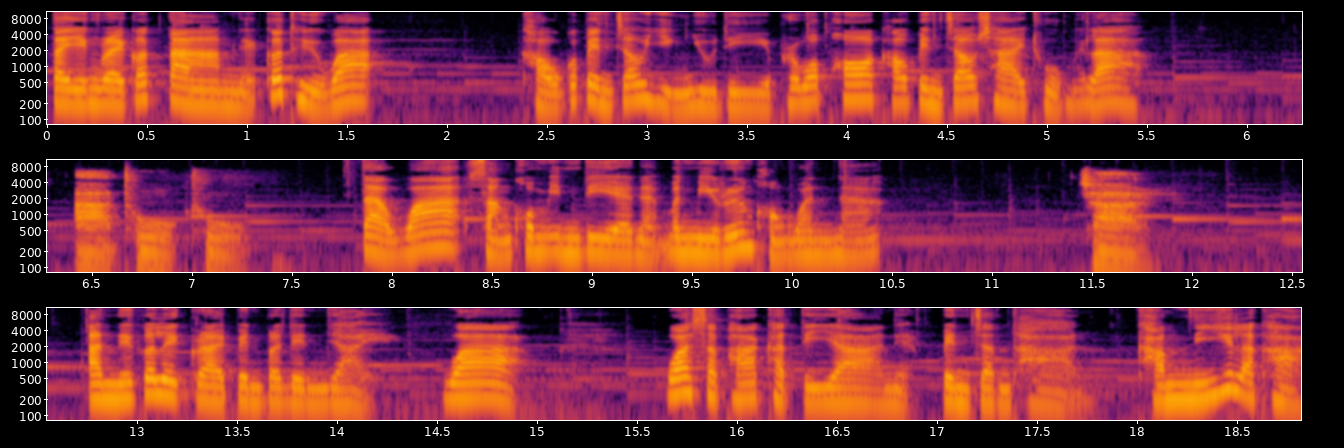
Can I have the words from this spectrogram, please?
แต่อย่างไรก็ตามเนี่ยก็ถือว่าเขาก็เป็นเจ้าหญิงอยู่ดี เพราะว่าพ่อเขาเป็นเจ้าชายถูกไหมล่ะ อ่าถูกถูก แต่ว่าสังคมอินเดียเนี่ยมันมีเรื่องของวันนะ ใช่ อันนี้ก็เลยกลายเป็นประเด็นใหญ่ว่า ว่าสภาคติยาเนี่ยเป็นจันทานคำนี้แหละค่ะ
